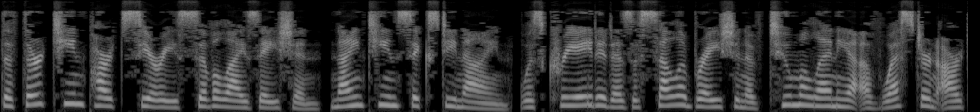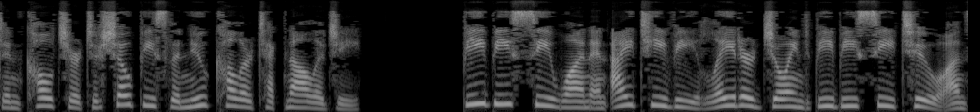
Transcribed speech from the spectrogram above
The 13-part series Civilization 1969 was created as a celebration of two millennia of Western art and culture to showpiece the new color technology. BBC One and ITV later joined BBC Two on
